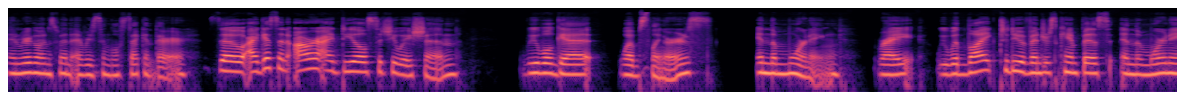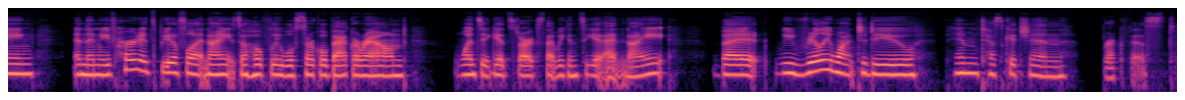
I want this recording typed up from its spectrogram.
And we're going to spend every single second there. So I guess in our ideal situation, we will get web slingers in the morning, right? We would like to do Avengers Campus in the morning. And then we've heard it's beautiful at night. So hopefully we'll circle back around once it gets dark so that we can see it at night. But we really want to do Pym Test Kitchen breakfast.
